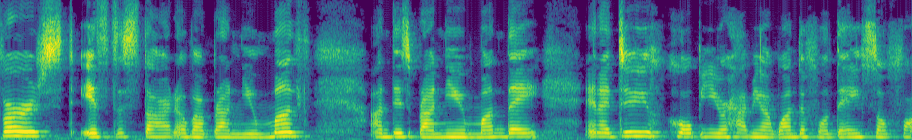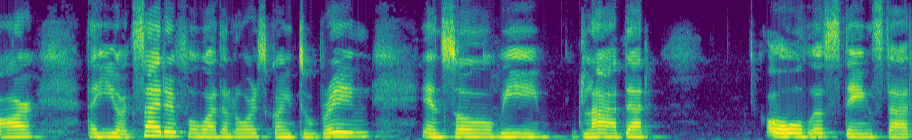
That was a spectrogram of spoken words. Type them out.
1st. It's the start of a brand new month on this brand new Monday. And I do hope you're having a wonderful day so far, that you're excited for what the Lord's going to bring. And so we glad that all those things that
